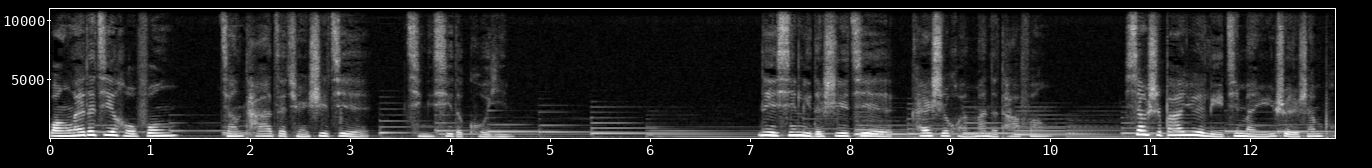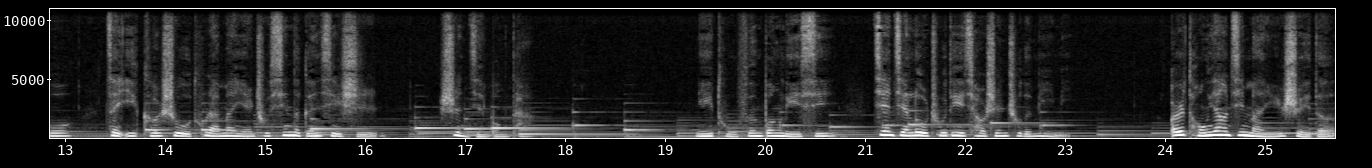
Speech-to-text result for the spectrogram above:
往来的季候风。将它在全世界清晰的扩音，内心里的世界开始缓慢的塌方，像是八月里浸满雨水的山坡，在一棵树突然蔓延出新的根系时，瞬间崩塌。泥土分崩离析，渐渐露出地壳深处的秘密，而同样浸满雨水的，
